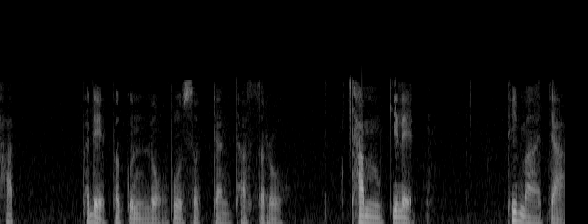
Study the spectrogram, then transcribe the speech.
ทัศพระเดชพระคุณหลวงปู่สดจันทัสโรทำกิเลสที่มาจาก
